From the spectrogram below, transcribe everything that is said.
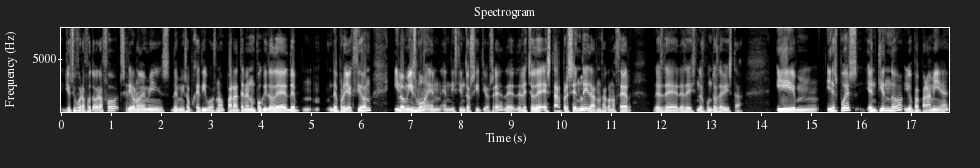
yo si fuera fotógrafo sería uno de mis, de mis objetivos, ¿no? Para tener un poquito de, de, proyección y lo mismo en, en distintos sitios, ¿eh? del hecho de estar presente y mm. darnos a conocer desde, desde distintos puntos de vista. Y, y después entiendo, yo para mí, ¿eh?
